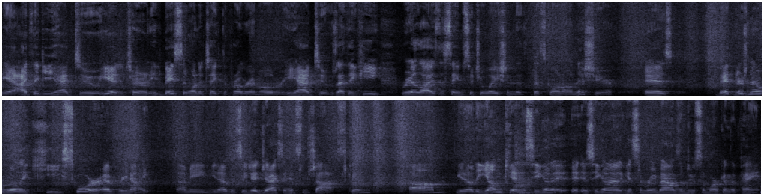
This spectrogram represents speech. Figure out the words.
Yeah, I think he had to. He had to turn. He basically wanted to take the program over. He had to because I think he realized the same situation that, that's going on this year is that there's no really key scorer every night. I mean, you know, can C.J. Jackson hit some shots? Can um, you know the young kid is he gonna is he gonna get some rebounds and do some work in the paint?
